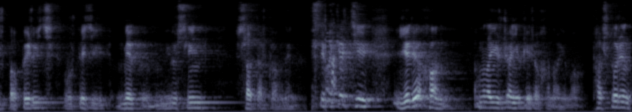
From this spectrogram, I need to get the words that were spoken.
իր պապերից, որպեսզի մեկ մյուսին սատար կանգնեն։ Ստեփանակերտի երեխան ամենաերջանիկ երեխան հիմա։ Փաստորեն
